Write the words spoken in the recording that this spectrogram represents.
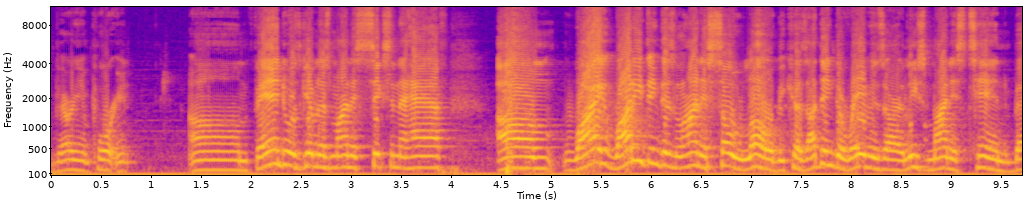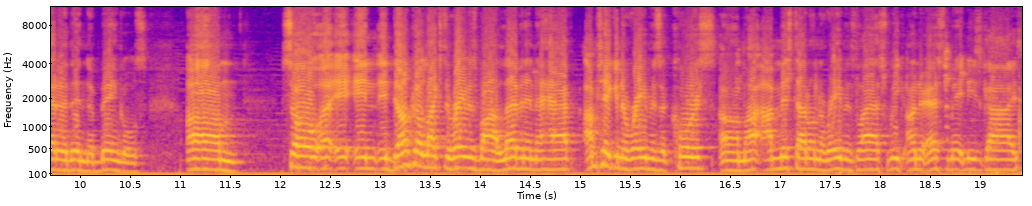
Very important. Um, FanDuel is giving us minus six and a half. Um, why why do you think this line is so low? Because I think the Ravens are at least minus ten better than the Bengals. Um, so uh, and, and Dunkel likes the Ravens by 11 and a half. I'm taking the Ravens, of course. Um, I, I missed out on the Ravens last week, underestimating these guys.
